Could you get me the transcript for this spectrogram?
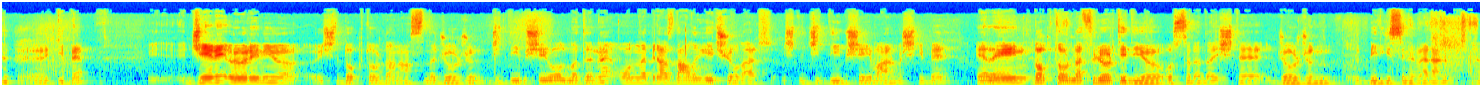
Ee, gibi. Jerry öğreniyor işte doktordan aslında George'un ciddi bir şey olmadığını. Onunla biraz dalga geçiyorlar. İşte ciddi bir şey varmış gibi. Elaine doktorla flört ediyor o sırada işte George'un bilgisini veren e,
